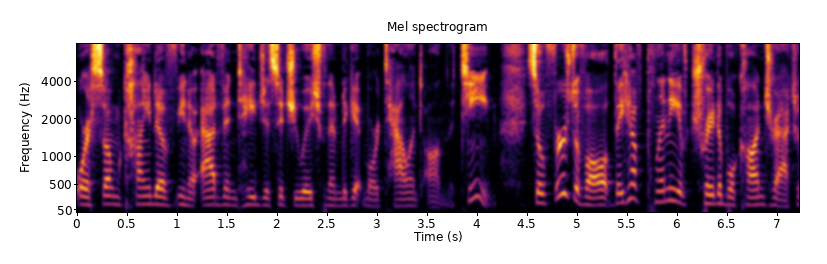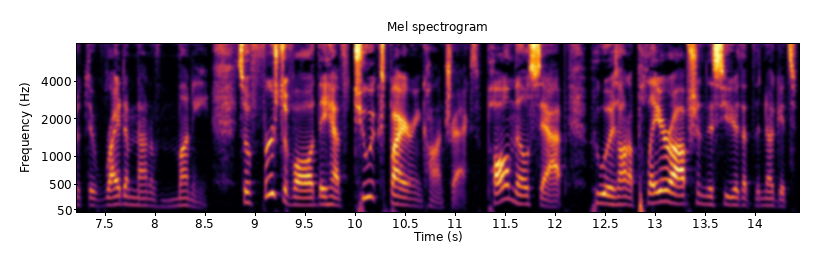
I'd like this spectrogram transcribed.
or some kind of, you know, advantageous situation for them to get more talent on the team. So first of all, they have plenty of tradable contracts with the right amount of money. So first of all, they have two expiring contracts. Paul Millsap, who is on a player option this year that the Nuggets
